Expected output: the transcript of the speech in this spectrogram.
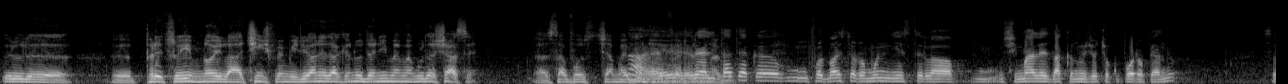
îl uh, uh, prețuim noi la 15 milioane dacă nu dă nimeni mai mult de 6. Asta a fost cea mai bună Da, ofertă. e până realitatea că fotbalistul român este la, și mai ales dacă nu joci o cupă europeană, să,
